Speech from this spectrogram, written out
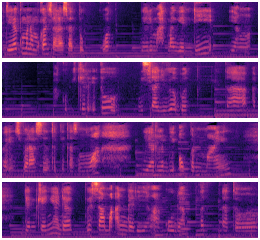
Jadi aku menemukan salah satu quote dari Mahatma Gandhi yang aku pikir itu bisa juga buat kita apa inspirasi untuk kita semua biar lebih open mind. Dan kayaknya ada kesamaan dari yang aku dapat atau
